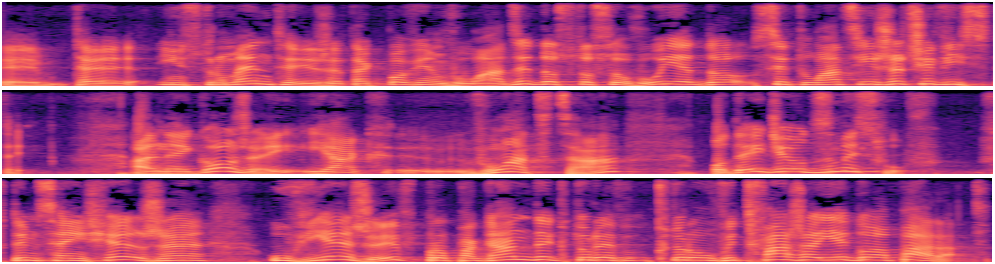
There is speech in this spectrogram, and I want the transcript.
y, te instrumenty, że tak powiem, władzy dostosowuje do sytuacji rzeczywistej. Ale najgorzej, jak y, władca odejdzie od zmysłów. W tym sensie, że uwierzy w propagandę, które, którą wytwarza jego aparat.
